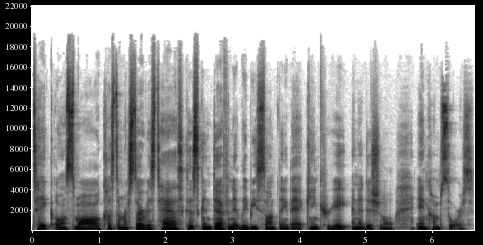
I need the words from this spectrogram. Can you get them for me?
take on small customer service tasks this can definitely definitely be something that can create an additional income source.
